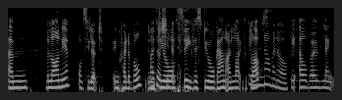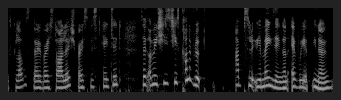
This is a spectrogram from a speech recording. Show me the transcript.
Um, Melania obviously looked incredible in I a Dior sleeveless Dior gown. I like the gloves. Phenomenal. the elbow length gloves, very very stylish, very sophisticated. So I mean, she's she's kind of looked absolutely amazing on every you know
